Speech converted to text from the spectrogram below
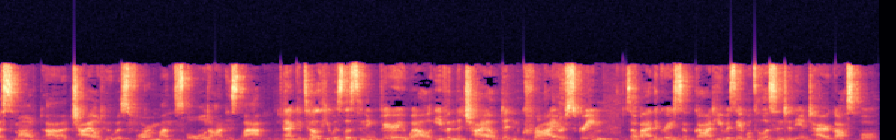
a small uh, child who was four months old on his lap. And I could tell he was listening very well. Even the child didn't cry or scream. So, by the grace of God, he was able to listen to the entire gospel.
